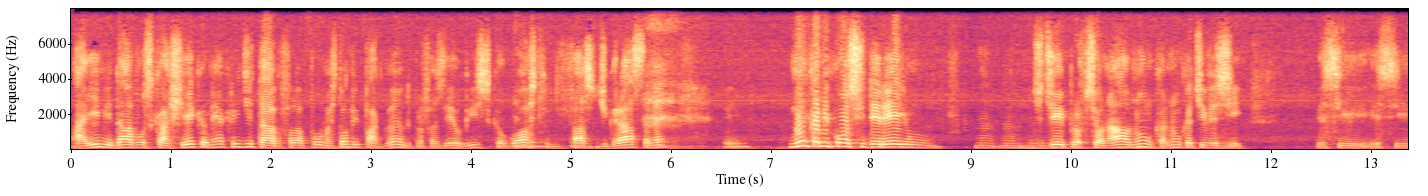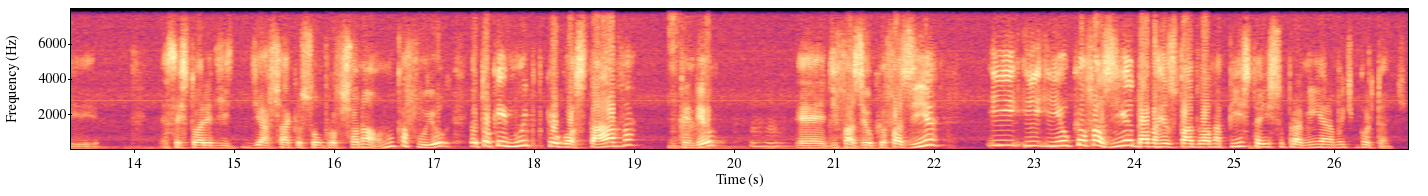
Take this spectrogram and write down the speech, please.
Aí me davam uns cachê que eu nem acreditava. Falava, pô, mas estão me pagando para fazer isso que eu gosto, faço de graça, né? E nunca me considerei um, um, um, DJ profissional, nunca, nunca tive esse, esse, esse, essa história de, de achar que eu sou um profissional. Nunca fui. Eu, eu toquei muito porque eu gostava, entendeu? Uhum. É, de fazer o que eu fazia. E, e, e o que eu fazia dava resultado lá na pista, isso para mim era muito importante.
